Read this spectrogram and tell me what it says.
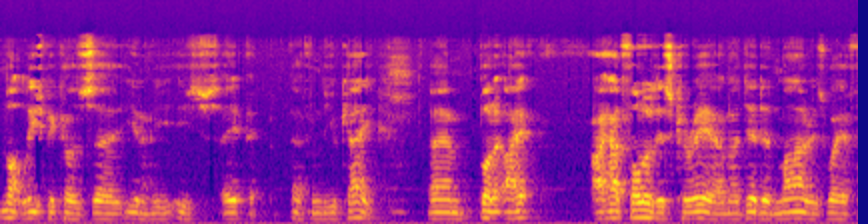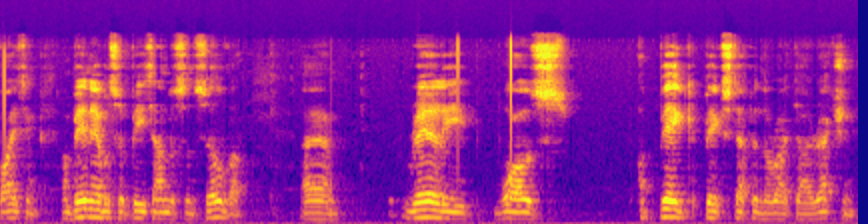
not least because uh, you know he, he's uh from the UK. Um, but I, I had followed his career and I did admire his way of fighting. And being able to beat Anderson Silva um, really was a big, big step in the right direction.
